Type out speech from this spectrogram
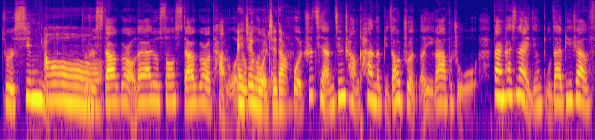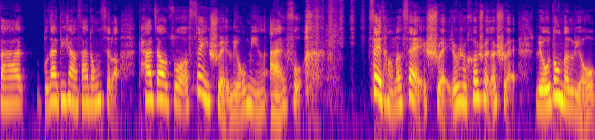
就是星女，哦就是 Star Girl，大家就搜 Star Girl 塔罗就哎，这个我知道。我之前经常看的比较准的一个 UP 主，但是他现在已经不在 B 站发不在 B 站发东西了，他叫做沸水流明 F。沸腾的沸，水就是喝水的水，流动的流，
